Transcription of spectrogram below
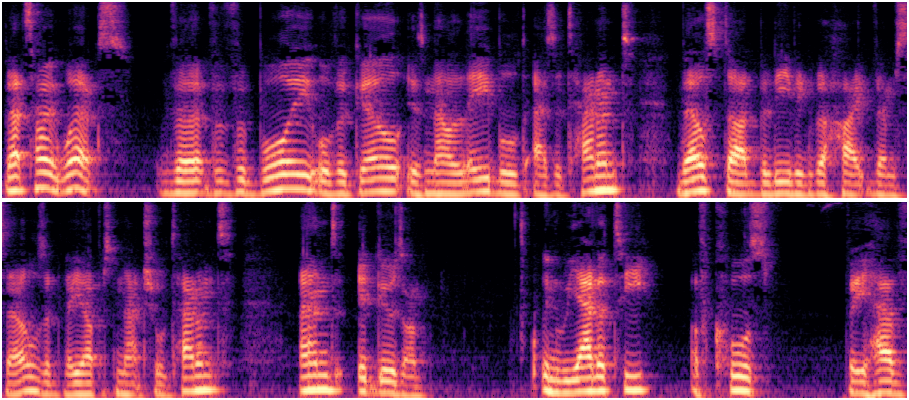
that's how it works the, the, the boy or the girl is now labeled as a talent, they'll start believing the hype themselves that they have natural talent, and it goes on. In reality, of course, they have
